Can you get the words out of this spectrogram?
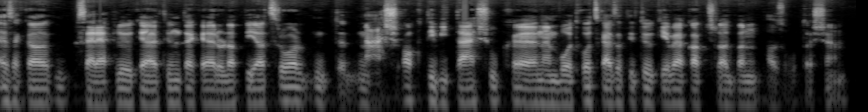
ezek a szereplők eltűntek erről a piacról, más aktivitásuk nem volt kockázati tőkével kapcsolatban azóta sem.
